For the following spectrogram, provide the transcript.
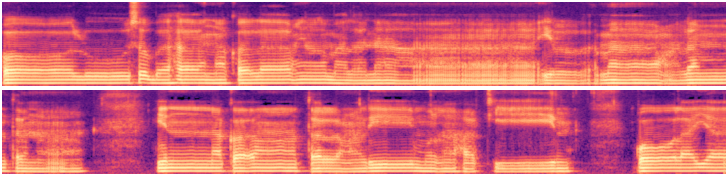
Qalu subhanaka la ilma lana ilma 'allamtana innaka antal alimul hakim. Qala ya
